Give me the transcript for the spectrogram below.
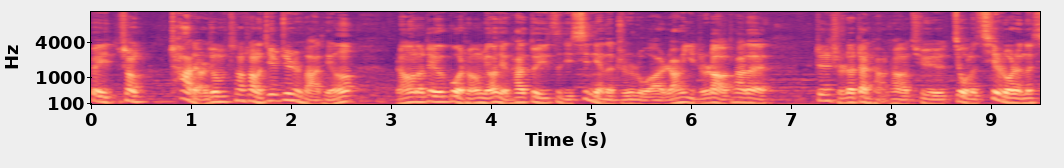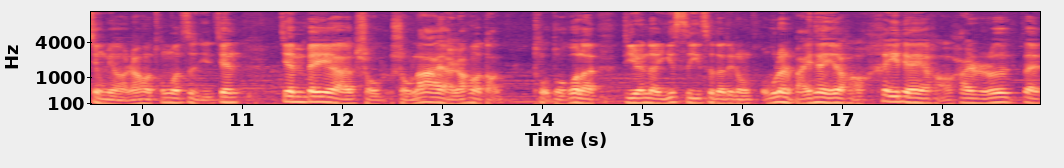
被上差点就上上了军军事法庭。然后呢，这个过程描写他对于自己信念的执着，然后一直到他在真实的战场上去救了七十多人的性命，然后通过自己肩肩背啊、手手拉呀，然后导躲躲过了敌人的一次一次的这种，无论是白天也好、黑天也好，还是说在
